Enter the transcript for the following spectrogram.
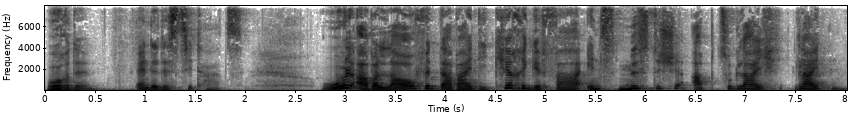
wurde. Ende des Zitats. Wohl aber laufe dabei die Kirche Gefahr, ins Mystische abzugleiten.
